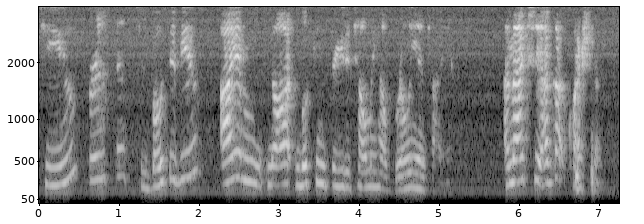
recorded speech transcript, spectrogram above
to you, for instance, to both of you, I am not looking for you to tell me how brilliant I am. I'm actually, I've got questions.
